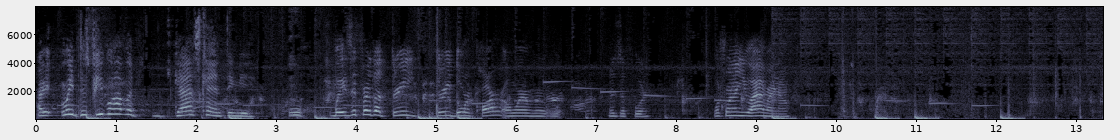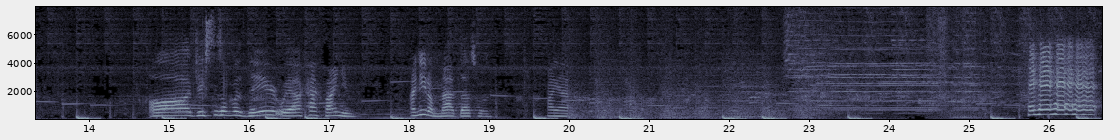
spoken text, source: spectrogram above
I wait. Does people have a gas can thingy? Wait, is it for the three three door car or wherever? What is it for? Which one are you at right now? Ah, Jason's over there. Wait, I can't find you. I need a map. That's what. I got.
